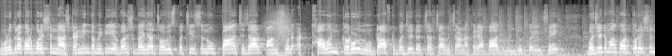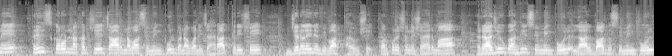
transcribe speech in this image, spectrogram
વડોદરા કોર્પોરેશનના સ્ટેન્ડિંગ કમિટીએ વર્ષ બે હજાર ચોવીસ પચીસનું પાંચ હજાર પાંચસો ને અઠ્ઠાવન કરોડનું ડ્રાફ્ટ બજેટ ચર્ચા વિચારણા કર્યા બાદ મંજૂર કર્યું છે. બજેટમાં કોર્પોરેશને ત્રીસ કરોડના ખર્ચે ચાર નવા સ્વિમિંગ પુલ બનાવવાની જાહેરાત કરી છે. જેને લઈને વિવાદ થયો છે. કોર્પોરેશને શહેરમાં Rajiv Gandhi swimming pool, Lalbagh swimming pool,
